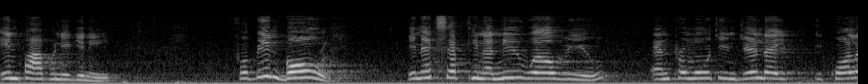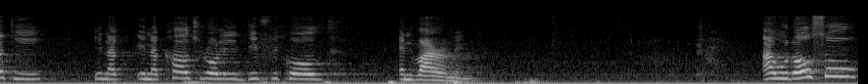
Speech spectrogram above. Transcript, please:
in Papua New Guinea for being bold in accepting a new worldview and promoting gender equality in a, in a culturally difficult environment. I would also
